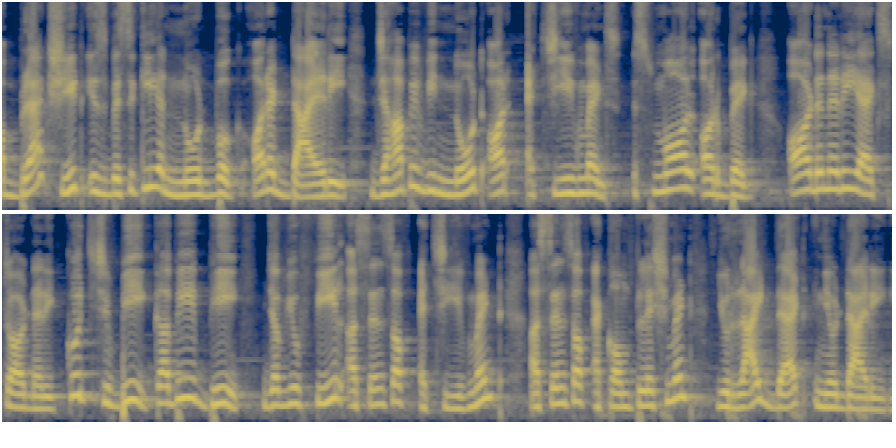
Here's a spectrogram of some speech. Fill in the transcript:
A brag sheet is basically a notebook or a diary जहां पे we note our achievements, small or big, ordinary या extraordinary, कुछ भी कभी भी जब you feel a sense of achievement, a sense of accomplishment, you write that in your diary.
